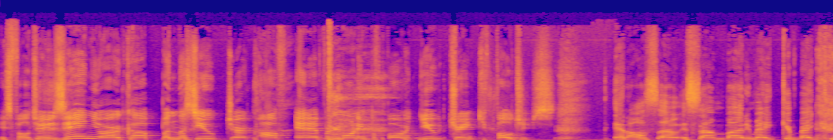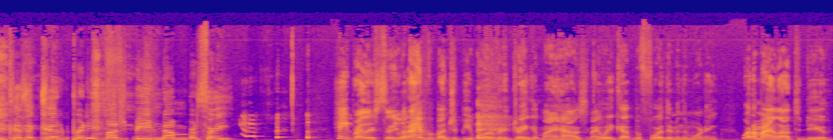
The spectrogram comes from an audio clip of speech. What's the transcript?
is Folgers in your cup. Unless you jerk off every morning before you drink your Folgers. And also, is somebody making bacon? Because it could pretty much be number three. Hey, brother, so when I have a bunch of people over to drink at my house and I wake up before them in the morning, what am I allowed to do?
